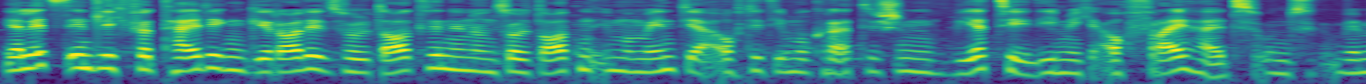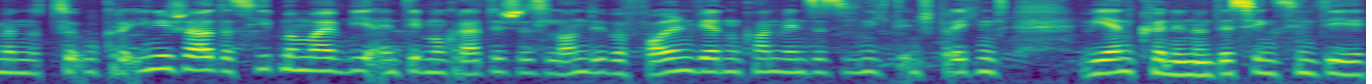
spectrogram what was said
Ja, letztendlich verteidigen gerade die Soldatinnen und Soldaten im Moment ja auch die demokratischen Werte, nämlich auch Freiheit. Und wenn man zur Ukraine schaut, da sieht man mal, wie ein demokratisches Land überfallen werden kann, wenn sie sich nicht entsprechend wehren können. Und deswegen sind die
